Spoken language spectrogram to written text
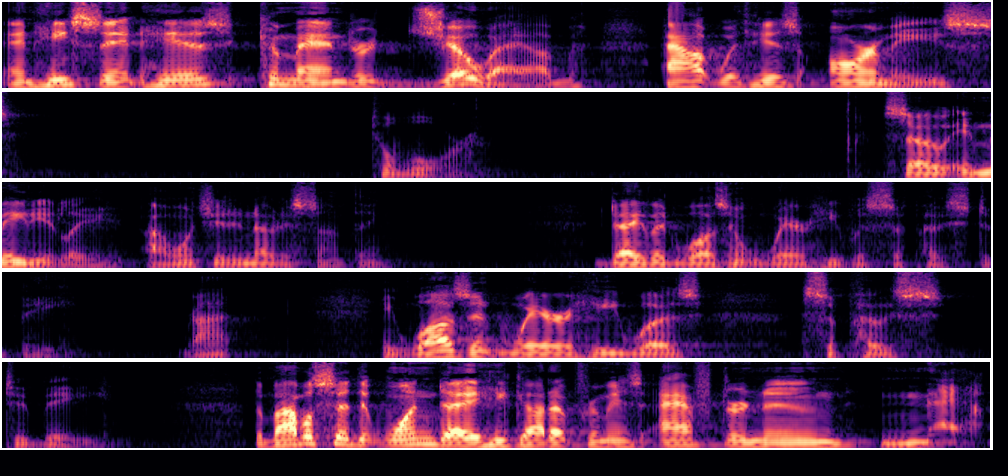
And he sent his commander, Joab, out with his armies to war. So immediately, I want you to notice something. David wasn't where he was supposed to be, right? He wasn't where he was supposed to be. The Bible said that one day he got up from his afternoon nap.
